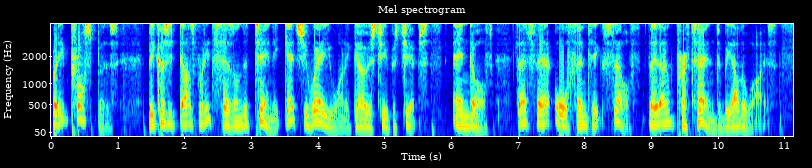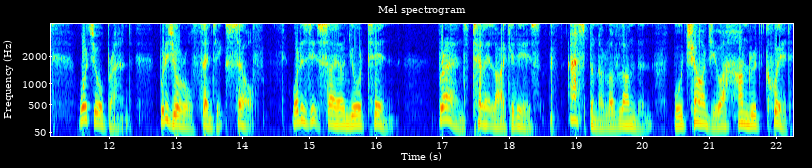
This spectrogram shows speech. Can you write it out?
But it prospers because it does what it says on the tin. It gets you where you want to go as cheap as chips. End of. That's their authentic self. They don't pretend to be otherwise. What's your brand? What is your authentic self? What does it say on your tin? Brands tell it like it is. Aspinall of London will charge you a hundred quid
